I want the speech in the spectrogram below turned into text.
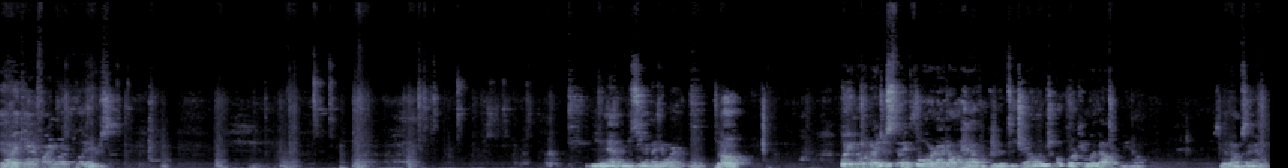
Yeah, I can't find my players. You didn't happen to see them anywhere? No. Well, you know what? I just thank the Lord I don't have them because it's a challenge working without them, you know? See what I'm saying?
